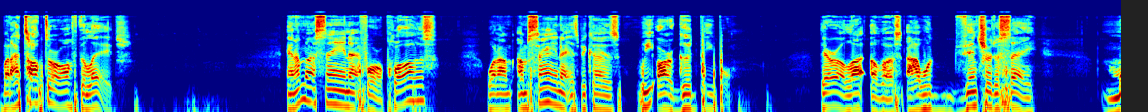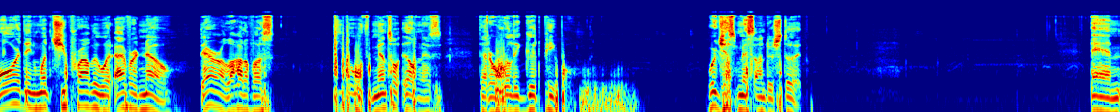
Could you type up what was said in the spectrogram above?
But I talked her off the ledge. And I'm not saying that for applause. What I'm I'm saying that is because we are good people. There are a lot of us, I would venture to say, more than what you probably would ever know. There are a lot of us people with mental illness that are really good people. We're just misunderstood. And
